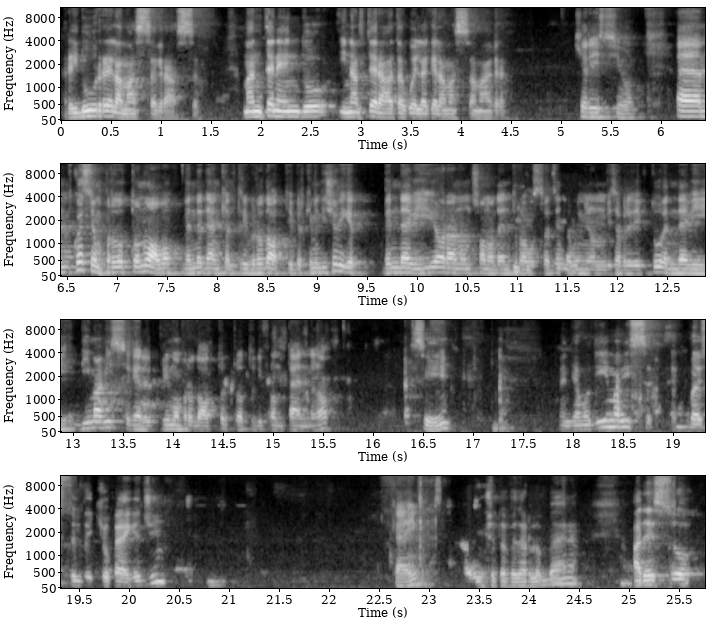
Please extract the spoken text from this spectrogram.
ridurre la massa grassa, mantenendo inalterata quella che è la massa magra. Chiarissimo. Eh, questo è un prodotto nuovo? Vendete anche altri prodotti? Perché mi dicevi che vendevi, io ora non sono dentro la vostra azienda, quindi non vi saprete, tu vendevi Dimavis, che era il primo prodotto, il prodotto di front-end, no? Sì, vendiamo Dimavis e questo è il vecchio packaging. Ok. Riuscite a vederlo bene. Adesso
